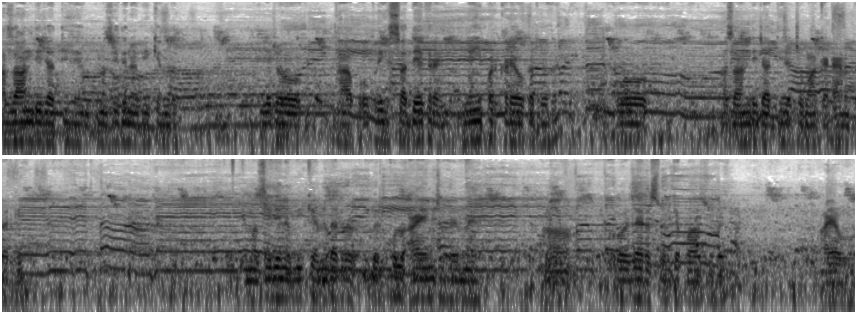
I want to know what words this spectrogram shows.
اذان دی جاتی ہے مسجد نبی کے اندر۔ یہ جو آپ اوپری حصہ دیکھ رہے ہیں، یہیں پر کھڑے ہو کر جو ہے وہ اذان دی جاتی ہے جمعہ کے ٹائم پر کے۔ مسجد نبی کے اندر بالکل عین جو ہے میں روزہ رسول کے پاس آیا ہوا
